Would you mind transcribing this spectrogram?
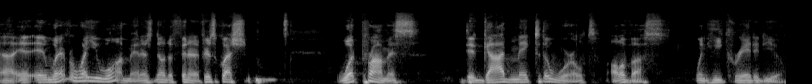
uh, in, in whatever way you want, man. There's no definitive. Here's a question: What promise did God make to the world, all of us, when He created you?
